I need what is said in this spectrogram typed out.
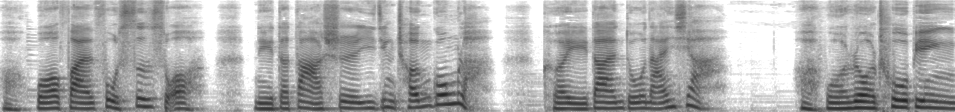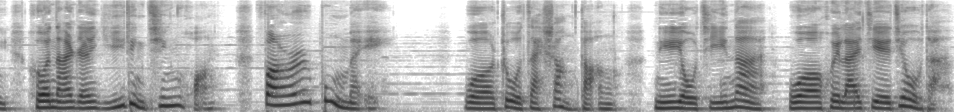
哦，我反复思索，你的大事已经成功了，可以单独南下。啊，我若出兵，河南人一定惊慌，反而不美。我住在上党，你有急难，我会来解救的。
